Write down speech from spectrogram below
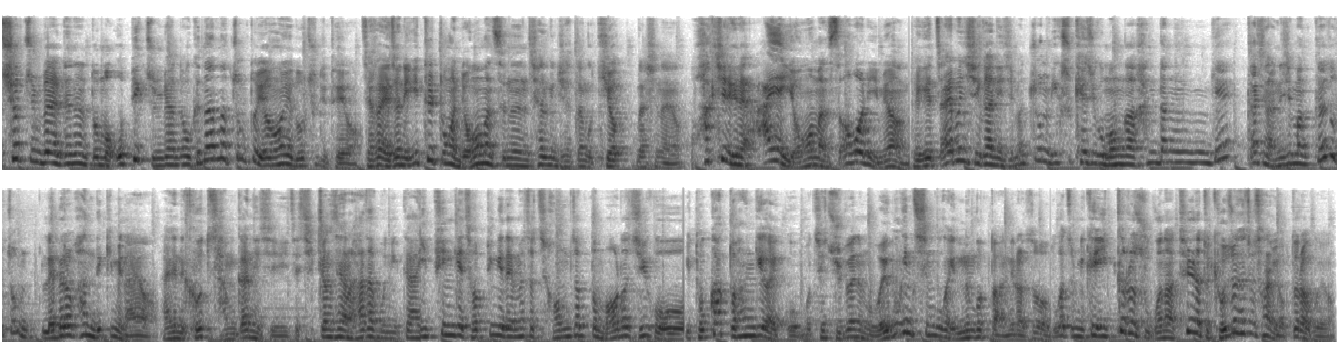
취업 준비할 때는 또 뭐 오픽 준비한다고 그나마 좀 또 영어에 노출이 돼요. 제가 예전에 이틀 동안 영어만 쓰는 챌린지 했던 거 기억나시나요? 확실히 그냥 아예 영어만 써버리면 되게 짧은 시간이지만 좀 익숙해지고 뭔가 한 단계까지는 아니지만 그래도 좀 레벨업 한 느낌이 나요. 아 근데 그것도 잠깐이지. 이제 직장 생활 하다 보니까 이 핑계 저 핑계 대면서 점점 또 멀어지고 이 독학도 한계가 있고 뭐 제 주변에 뭐 외국인 친구가 있는 것도 아니라서 누가 좀 이렇게 이끌어주거나 틀려도 교정해줄 사람이 없더라고요.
